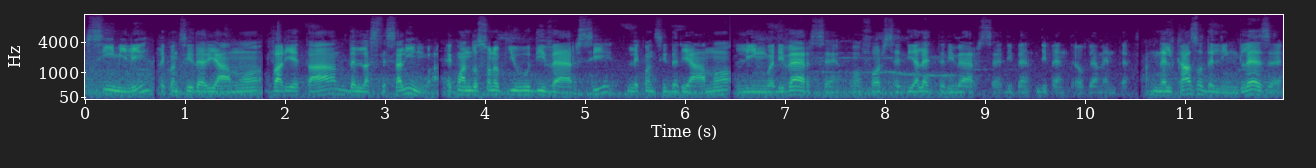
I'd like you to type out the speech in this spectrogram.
simili, le consideriamo varietà della stessa lingua e quando sono più diversi, le consideriamo lingue diverse o forse dialette diverse, dipende, dipende ovviamente. Nel caso dell'inglese,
